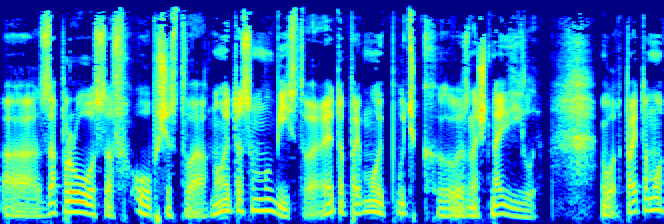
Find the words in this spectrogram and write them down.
а, запросов общества, ну, это самоубийство, это прямой путь к, значит, на вилы. Вот, поэтому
